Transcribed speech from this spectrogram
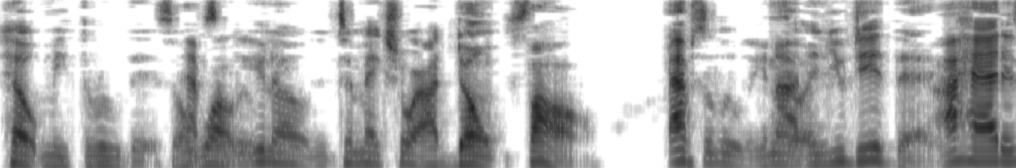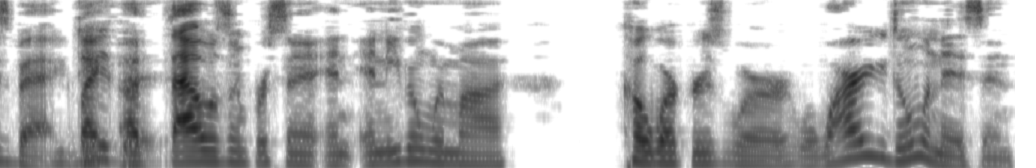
help me through this or walk, you know, to make sure I don't fall. Absolutely. And So- I, and you did that. I had his back, You did like a thousand percent. And, and even when my coworkers were, well, why are you doing this? And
